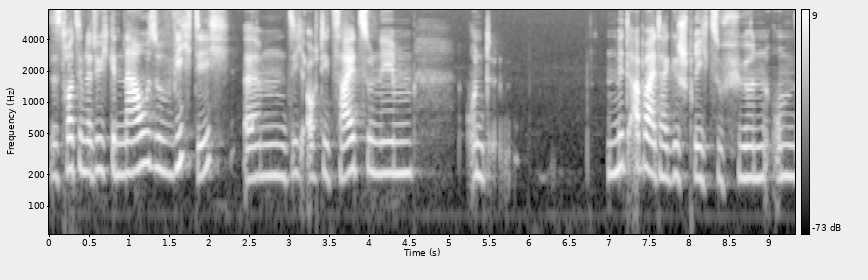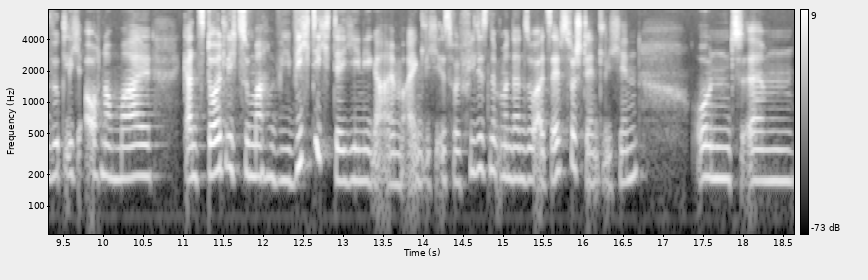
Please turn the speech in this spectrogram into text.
ist es trotzdem natürlich genauso wichtig, ähm, sich auch die Zeit zu nehmen und ein Mitarbeitergespräch zu führen, um wirklich auch nochmal ganz deutlich zu machen, wie wichtig derjenige einem eigentlich ist, weil vieles nimmt man dann so als selbstverständlich hin. Und ähm,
